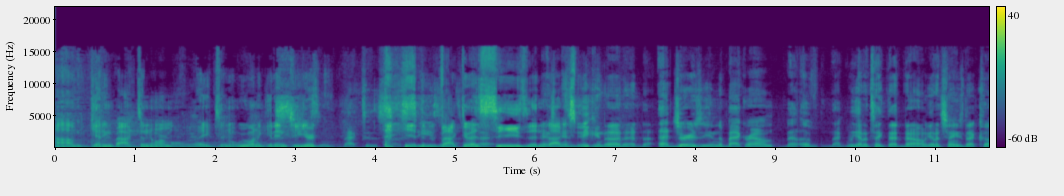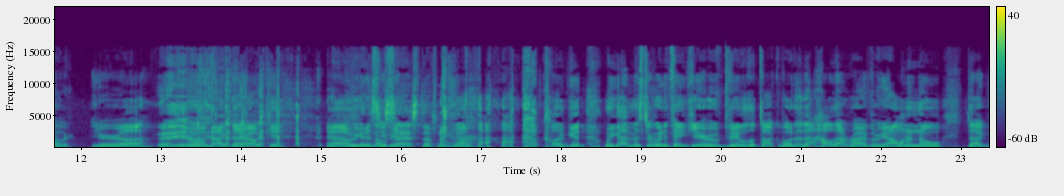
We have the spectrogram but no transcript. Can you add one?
um, getting back to normal, right? And we want to get into your back to the season. back to a Back. season. And, back and to speaking of that, that, jersey in the background, that, uh, we got to take that down. We got to change that color. you're uh, you're one back there. Okay, yeah, we got to see. No if we- sad stuff no more. well, good. We got Mr. Winnipeg here to be able to talk about how that rivalry. I want to know, Doug.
